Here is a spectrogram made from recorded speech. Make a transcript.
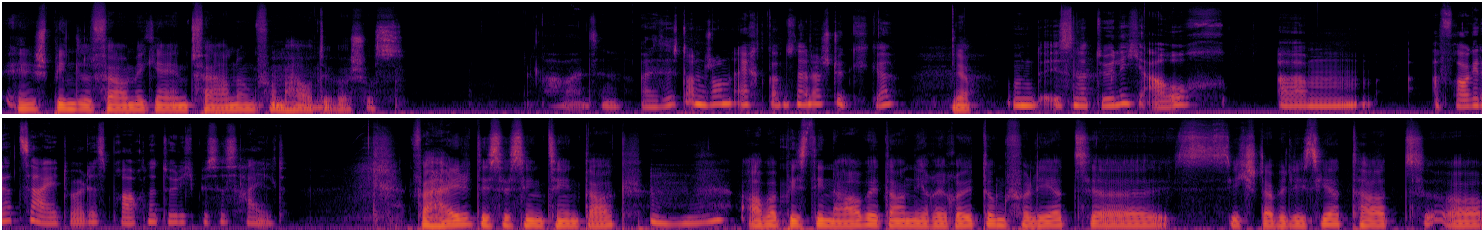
äh, spindelförmige Entfernung vom mhm. Hautüberschuss. Oh, Wahnsinn. Also das ist dann schon echt ganz schneller Stück, gell? Ja. Und ist natürlich auch ähm, eine Frage der Zeit, weil das braucht natürlich, bis es heilt. Verheilt ist es in zehn Tagen, mhm. aber bis die Narbe dann ihre Rötung verliert, äh, sich stabilisiert hat, äh,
